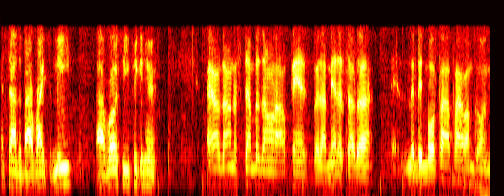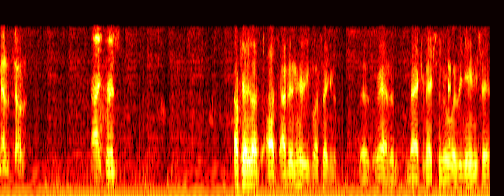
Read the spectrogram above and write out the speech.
That sounds about right to me. Uh, Royce, who you picking here? Arizona stumbles on offense, but uh, Minnesota a little bit more firepower. I'm going Minnesota. All right, Chris. Okay, that, I, I didn't hear you for a second. Uh, We had a bad connection. Who was it again? You said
